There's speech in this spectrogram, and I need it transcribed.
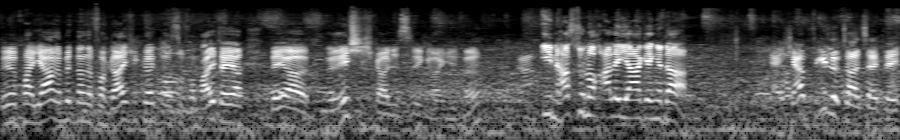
Wenn wir ein paar Jahre miteinander vergleichen könnten, auch so vom Alter her, wäre ja ein richtig geiles Ding eigentlich. Ne? Ihnen, hast du noch alle Jahrgänge da? Ja, ich habe viele tatsächlich.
